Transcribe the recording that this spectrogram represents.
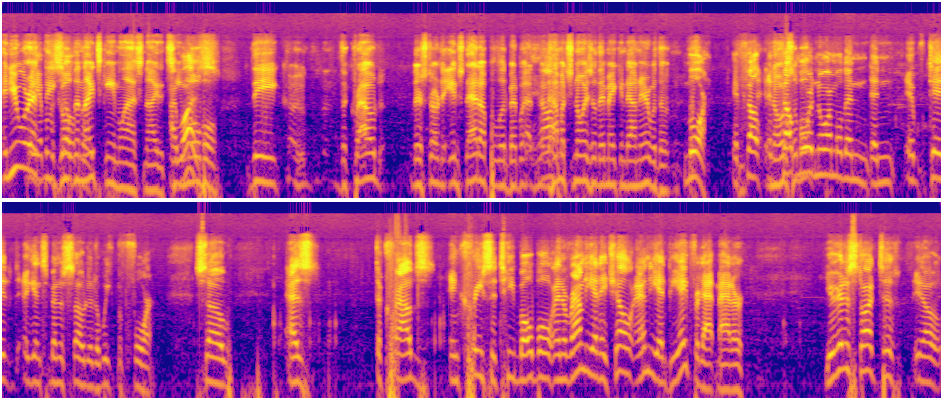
And you were at the Golden celebrate. Knights game last night at T-Mobile. The uh, the crowd they're starting to inch that up a little bit. But They how much noise are they making down there with the More. It felt it felt Noticeable? more normal than than it did against Minnesota the week before. So as the crowds increase at T-Mobile and around the NHL and the NBA for that matter, you're going to start to, you know,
